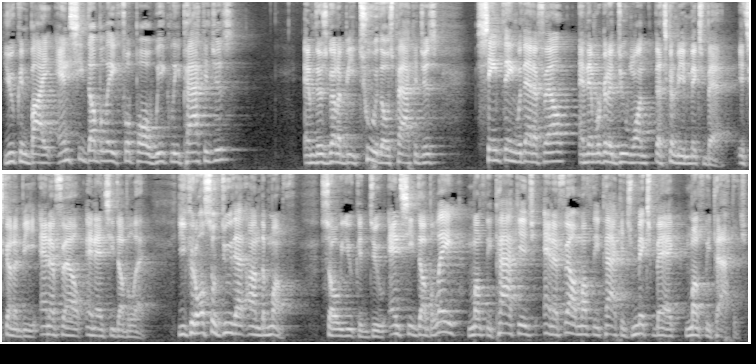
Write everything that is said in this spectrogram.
You can buy NCAA football weekly packages, and there's going to be two of those packages. Same thing with NFL, and then we're going to do one that's going to be a mixed bag. It's going to be NFL and NCAA. You could also do that on the month. So you could do NCAA monthly package, NFL monthly package, mixed bag monthly package.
